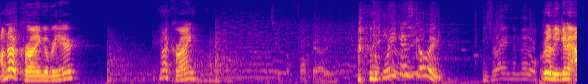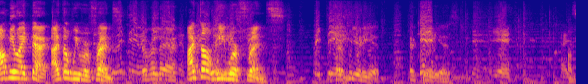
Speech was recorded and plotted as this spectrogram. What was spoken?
I'm not crying over here. I'm not crying. Let's get the fuck out of here. Where are you guys going? He's right in the middle. Really, you gonna out me like that? I thought we were friends. Right there, right Over there. I thought we were friends. Right there. how cute he is. Look how he is. Yeah, yeah. I'm let's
